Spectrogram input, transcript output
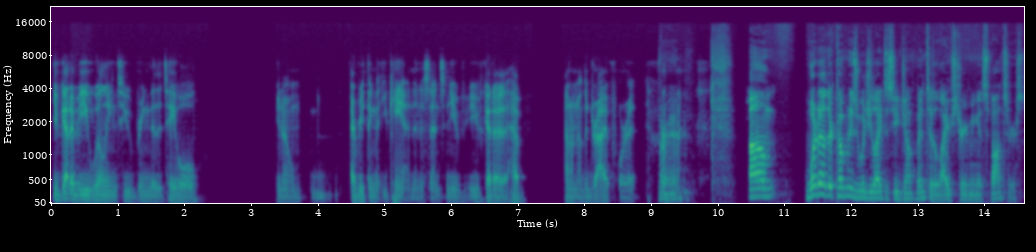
you've got to be willing to bring to the table you know everything that you can in a sense and you've you've got to have i don't know the drive for it All right. Um, what other companies would you like to see jump into the live streaming as sponsors?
